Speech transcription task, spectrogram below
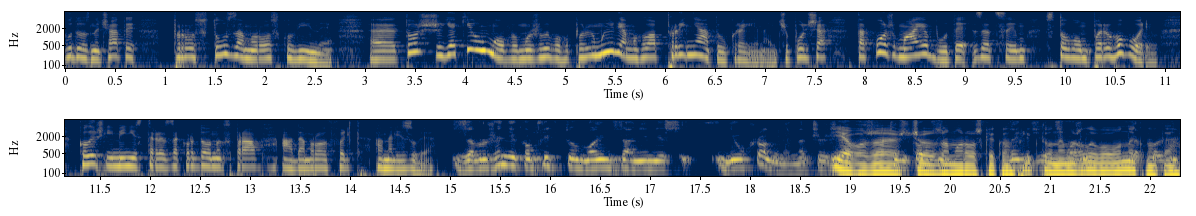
буде означати витрачати просту заморозку війни. Е, Тож, які умови можливого перемир'я могла б прийняти Україна? І чи Польща також має бути за цим столом переговорів? Колишній міністр закордонних справ Адам Ротфельд аналізує. Moim zdaniem jest nieuchronne. Znaczy, Я вважаю, що заморозки конфлікту неможливо уникнути.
